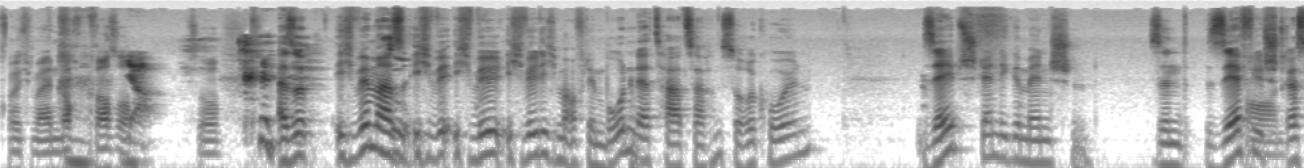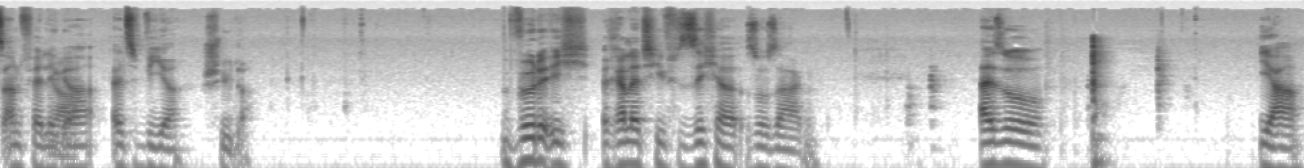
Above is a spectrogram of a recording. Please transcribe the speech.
Aber ich meine, noch krasser. Ja. So. Also, ich will mal, So. ich will, ich will, ich will dich mal auf den Boden der Tatsachen zurückholen. Selbstständige Menschen sind sehr viel Oh, stressanfälliger ja. als wir Schüler. Würde ich relativ sicher so sagen. Also, ja.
